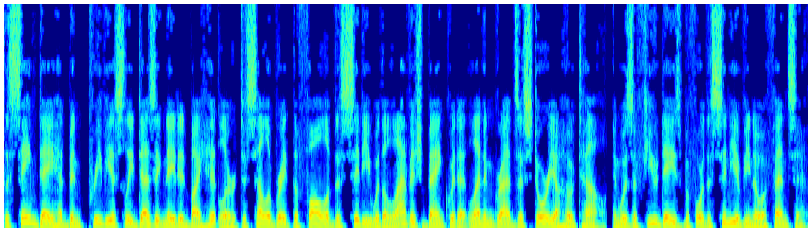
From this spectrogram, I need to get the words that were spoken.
The same day had been previously designated by Hitler to celebrate the fall of the city with a lavish banquet at Leningrad's Astoria Hotel, and was a few days before the Sinyavino offensive.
